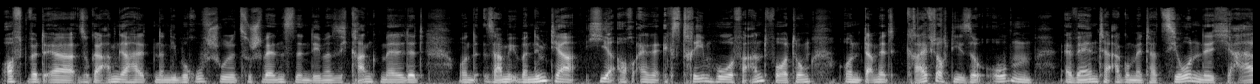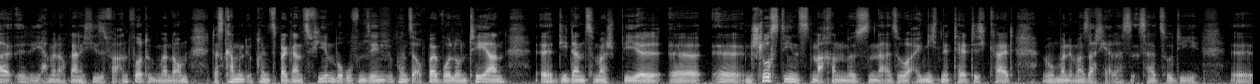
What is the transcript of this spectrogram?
Oft wird er sogar angehalten, dann die Berufsschule zu schwänzen, indem er sich krank meldet. Und Sami übernimmt ja hier auch eine extrem hohe Verantwortung und damit greift auch diese oben erwähnte Argumentation nicht. Ja, die haben ja noch gar nicht diese Verantwortung übernommen. Das kann man übrigens bei ganz vielen Berufen sehen, übrigens auch bei Volontären, äh, die dann zum Beispiel äh, äh, einen Schlussdienst machen müssen. Also eigentlich eine Tätigkeit, wo man immer sagt, ja, das ist halt so die äh,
